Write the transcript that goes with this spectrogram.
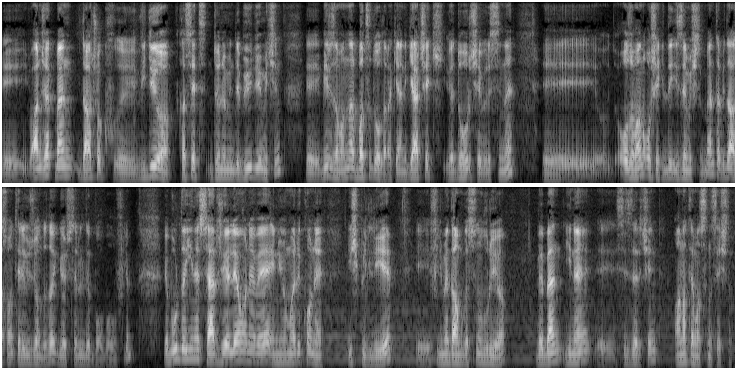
Ee, ancak ben daha çok e, video kaset döneminde büyüdüğüm için e, bir zamanlar Batı'da olarak yani gerçek ve doğru çevirisini e, o zaman o şekilde izlemiştim ben. Tabii daha sonra televizyonda da gösterildi bol bol film. Ve burada yine Sergio Leone ve Ennio Morricone işbirliği e, filme damgasını vuruyor. Ve ben yine e, sizler için ana temasını seçtim.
